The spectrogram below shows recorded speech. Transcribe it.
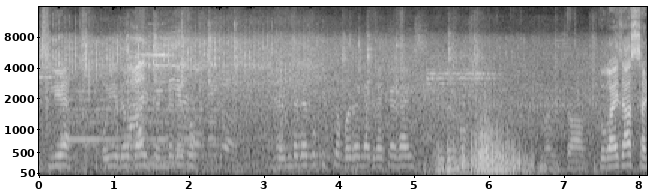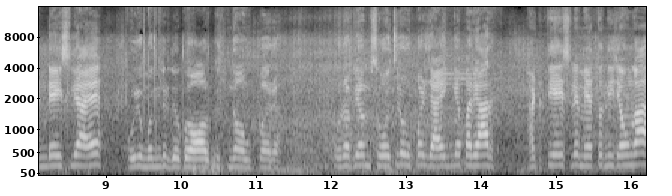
इसलिए, और ये देखो भाई झंडे देखो। झंडे देखो, कितने बड़े लग रखे हैं गाइस साहब। तो गाइस आज संडे इसलिए आए पूरी मंदिर देखो और कितना ऊपर है। और अभी हम सोच रहे ऊपर जाएँगे, पर यार फटती है, इसलिए मैं तो नहीं जाऊँगा।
